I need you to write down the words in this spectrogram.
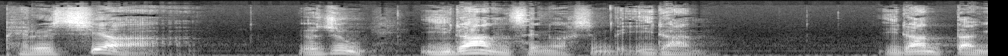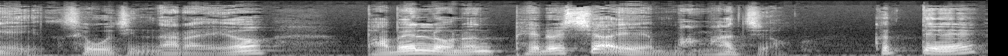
페르시아 요즘 이란 생각하시면 돼요. 이란. 이란 땅에 세워진 나라예요. 바벨론은 페르시아에 망하죠. 그때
